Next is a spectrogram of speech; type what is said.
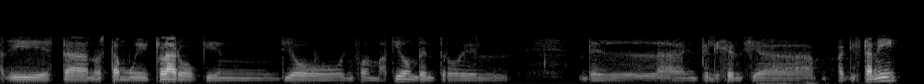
allí está no está muy claro quién dio información dentro del, de la inteligencia pakistaní.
